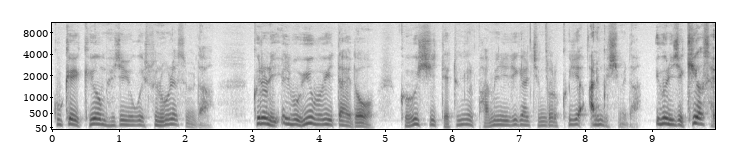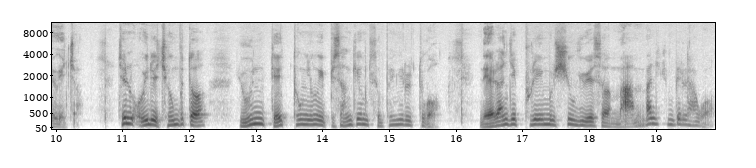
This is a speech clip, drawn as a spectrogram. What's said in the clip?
국회의 계엄 해제 요구에 순응을 했습니다. 그러니 일부 위법이 있다 해도 그것이 대통령을 파면 이르게 할 정도로 크지 않은 것입니다. 이건 이제 기각 사유겠죠. 저는 오히려 처음부터 윤 대통령의 비상계엄 선포행위를 두고 내란지 프레임을 씌우기 위해서 만반의 준비를 하고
